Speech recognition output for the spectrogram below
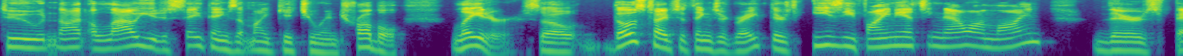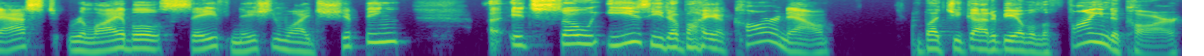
to not allow you to say things that might get you in trouble later. So those types of things are great. There's easy financing now online. There's fast, reliable, safe nationwide shipping. Uh, it's so easy to buy a car now, but you got to be able to find a car.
